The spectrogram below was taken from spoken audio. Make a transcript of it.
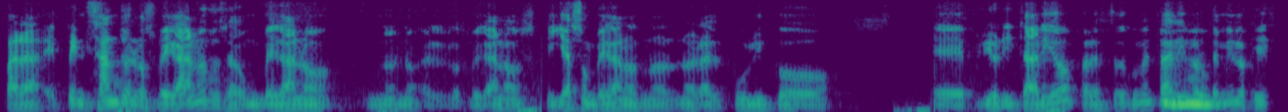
para, eh, pensando en los veganos, o sea, un vegano, no, no, los veganos que ya son veganos no, no era el público eh, prioritario para este documental uh -huh. y lo, también lo queréis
